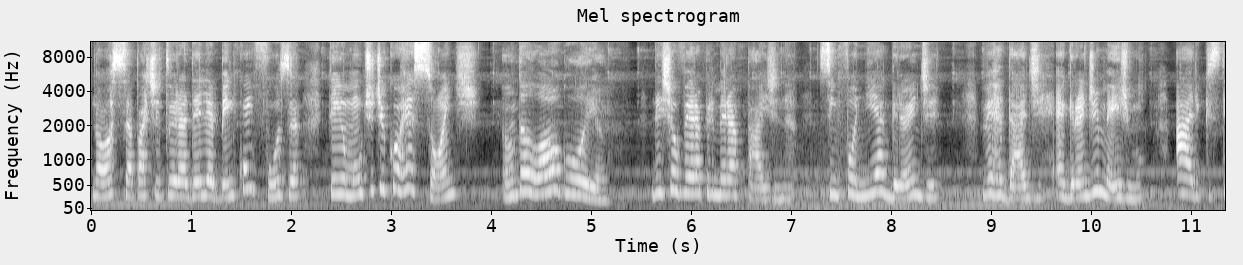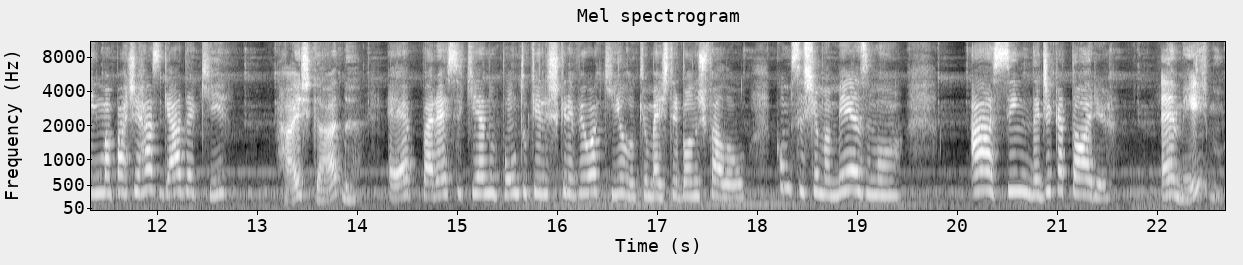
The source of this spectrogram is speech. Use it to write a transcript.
Nossa, a partitura dele é bem confusa. Tem um monte de correções. Anda logo, Urian. Deixa eu ver a primeira página. Sinfonia grande? Verdade, é grande mesmo. Arix, tem uma parte rasgada aqui. Rasgada? É, parece que é no ponto que ele escreveu aquilo que o mestre Bônus falou. Como se chama mesmo? Ah, sim, dedicatória. É mesmo?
